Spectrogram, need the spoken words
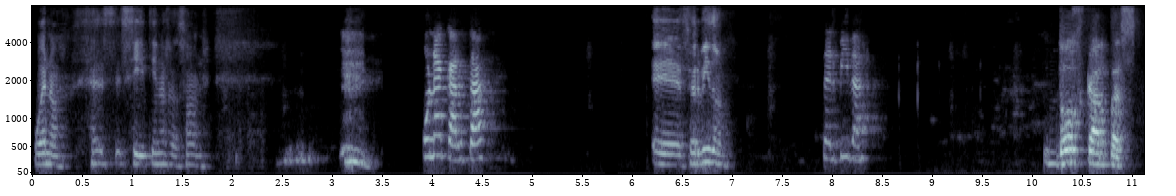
Bueno, sí, sí, tienes razón. Una carta. Eh, servido. Servida. Dos cartas.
